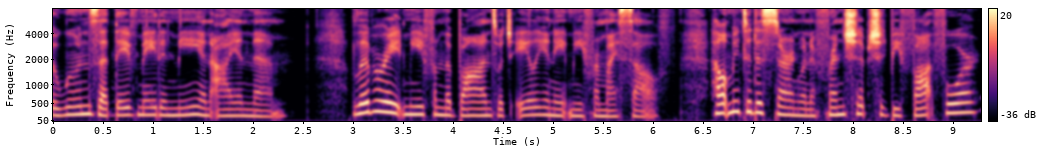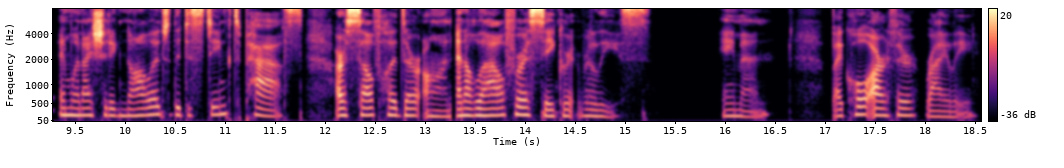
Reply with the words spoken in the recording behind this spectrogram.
the wounds that they've made in me and I in them. Liberate me from the bonds which alienate me from myself. Help me to discern when a friendship should be fought for and when I should acknowledge the distinct paths our selfhoods are on and allow for a sacred release. Amen. By Cole Arthur Riley.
